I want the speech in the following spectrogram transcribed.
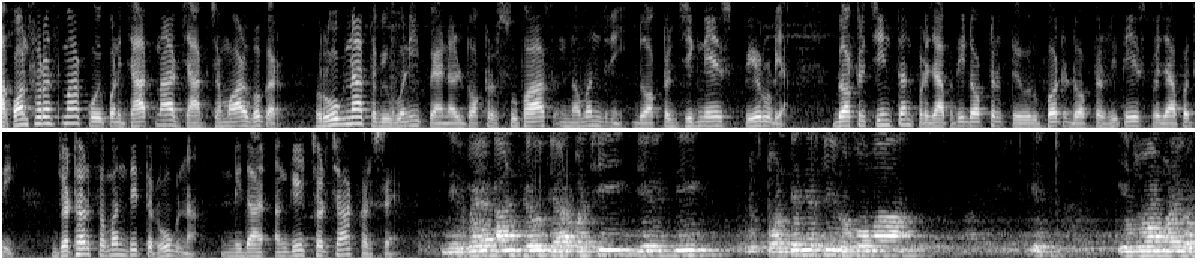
આ કોન્ફરન્સમાં કોઈપણ જાતના જાગજમાળ વગર રોગના તબીબોની panel doctor Subhash Navandani, doctor Jignesh Parodia, doctor Chintan Prajapati, doctor Keyur Bhatt, doctor Ritesh Prajapati જઠર સંબંધિત રોગના નિદાન અંગે ચર્ચા કરશે. નિર્ભયા કાંડ થયું ત્યાર પછી જે રીતની સ્પોન્ટેનિયસલી લોકોમાં એ જોવા મળેલો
